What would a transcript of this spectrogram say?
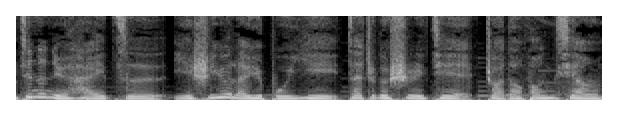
今的女孩子也是越来越不易在这个世界找到方向，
